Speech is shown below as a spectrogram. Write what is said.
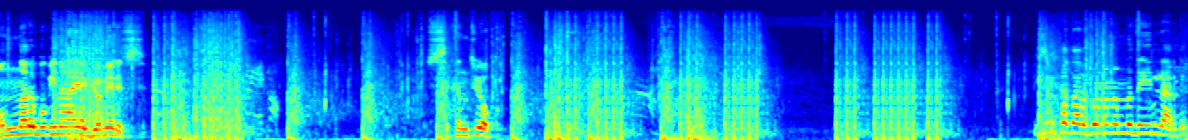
Onları bu binaya gömeriz. Sıkıntı yok. Bizim kadar donanımlı değillerdir.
